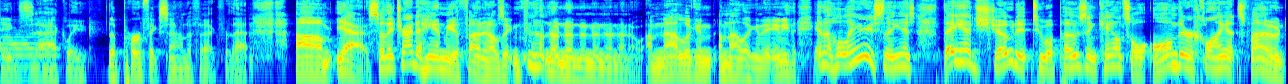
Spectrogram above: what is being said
Exactly. The perfect sound effect for that. Um, yeah. So they tried to hand me a phone and I was like, no, no, no, no, no, no, no, no. I'm not looking, I'm not looking at anything. And the hilarious thing is they had showed it to opposing counsel on their client's phone.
